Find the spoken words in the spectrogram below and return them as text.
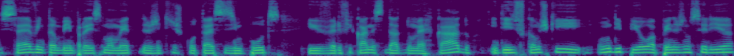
servem também para esse momento de a gente escutar esses inputs e verificar a necessidade do mercado. Identificamos que um DPO apenas não seria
